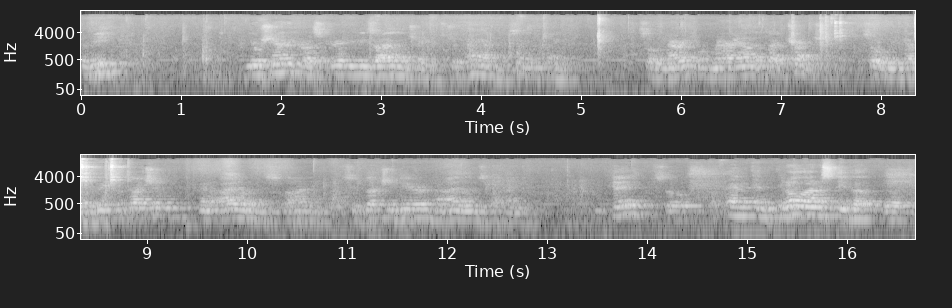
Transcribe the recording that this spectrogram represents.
Beneath the oceanic crust creating these island chains, Japan, the same thing. So Mari- Mariana type trench. So we have the big subduction and islands behind, it. subduction here and islands behind it. Okay, so, and, and in all honesty, the, the,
